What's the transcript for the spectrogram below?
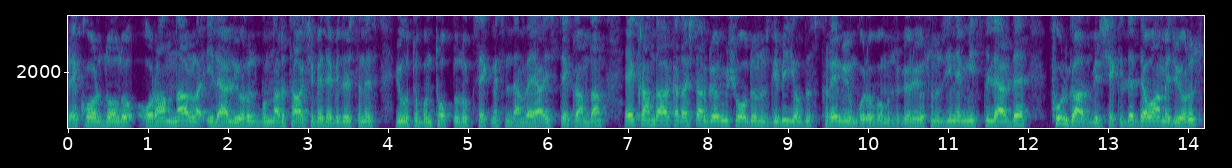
rekor dolu oranlarla ilerliyoruz. Bunları takip edebilirsiniz. YouTube'un topluluk sekmesinden veya Instagram'dan. Ekranda arkadaşlar görmüş olduğunuz gibi Yıldız Premium grubumuzu görüyorsunuz. Yine mislilerde full gaz bir şekilde devam ediyoruz.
